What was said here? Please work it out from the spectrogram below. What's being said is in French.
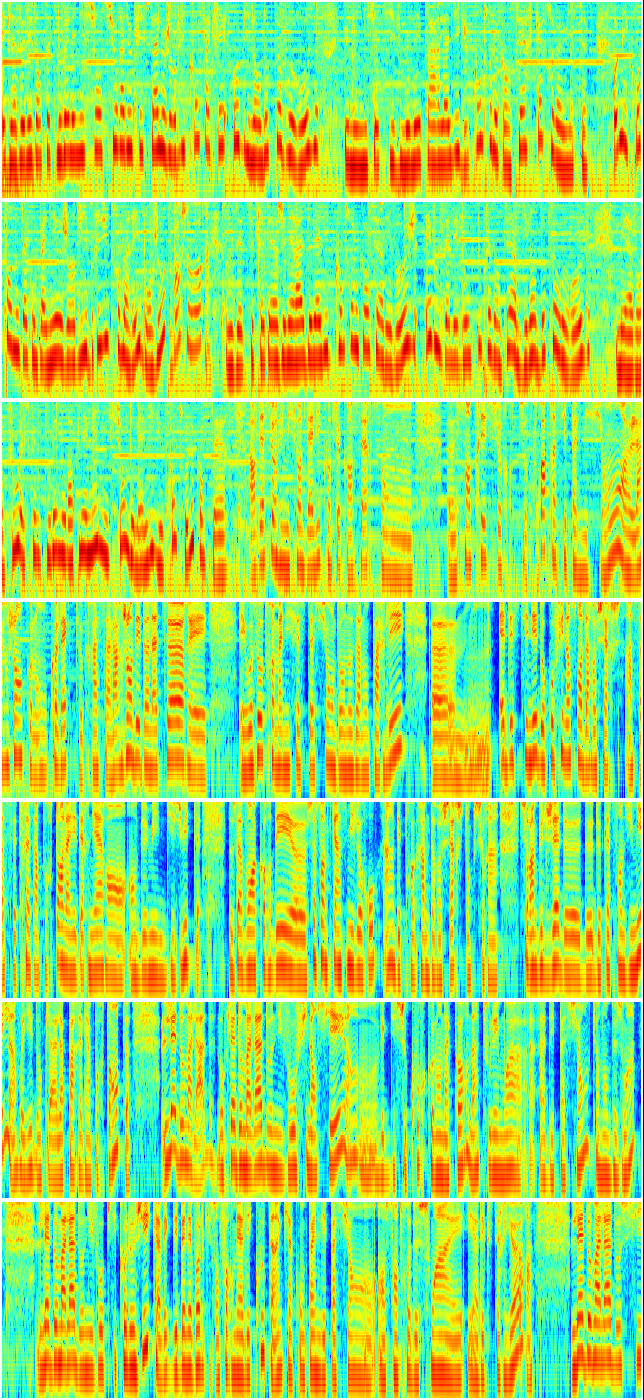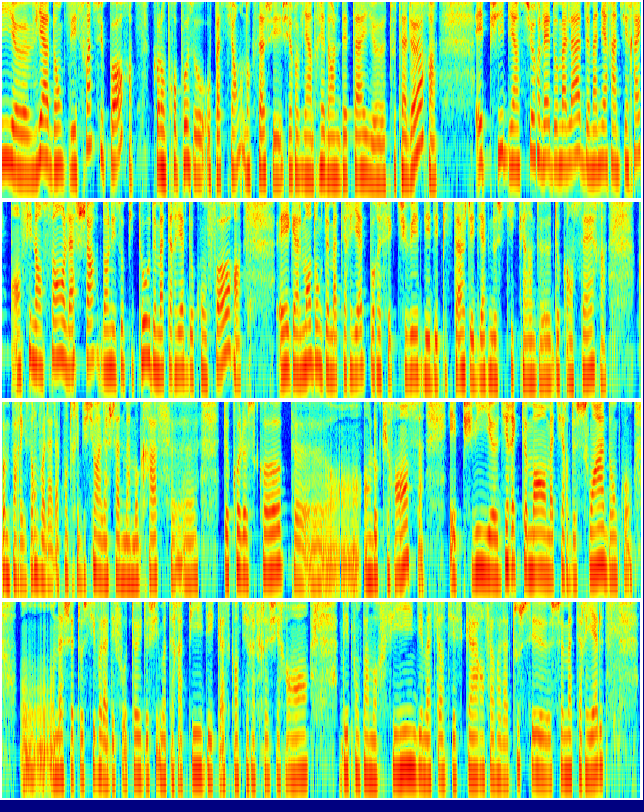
et bienvenue dans cette nouvelle émission sur Radio Cristal, aujourd'hui consacrée au bilan d'Octobre Rose, une initiative menée par la Ligue contre le cancer 88. Au micro pour nous accompagner aujourd'hui Brigitte Romary, bonjour. Bonjour. Vous êtes secrétaire générale de la Ligue contre le cancer des Vosges et vous allez donc nous présenter un bilan d'Octobre Rose. Mais avant tout, est-ce que vous pouvez nous rappeler l'émission de la Ligue contre le cancer? Alors bien sûr, les missions de la Ligue contre le cancer sont euh, centrées sur, sur, trois principales missions. Euh, l'argent que l'on collecte grâce à l'argent des donateurs et, aux autres manifestations dont nous allons parler euh, est destiné donc au financement de la recherche. Hein, ça c'est très important. L'année dernière, en, en, 2018, nous avons accordé euh, 75 000 euros hein, des programmes de recherche, sur un budget de, de, de 410 000. Hein, vous voyez, donc la, part elle est importante. L'aide aux malades, donc l'aide aux malades au niveau financier, hein, avec des secours que l'on accorde tous les mois à des patients qui en ont besoin. L'aide aux malades au niveau psychologique avec des bénévoles qui sont formés à l'écoute, hein, qui accompagnent les patients en, en centre de soins et, à l'extérieur. L'aide aux malades aussi euh, via donc les soins de support que l'on propose aux, patients. Donc ça, j'y reviendrai dans le détail euh, tout à l'heure. Et puis, bien sûr, l'aide aux malades de manière indirecte en finançant l'achat dans les hôpitaux de matériel de confort et également donc de matériel pour effectuer des dépistages, des diagnostics hein, de, de, cancer, comme par exemple voilà la contribution à l'achat de mammographes, euh, de coloscopes euh, en, en l'occurrence, et puis euh, directement en matière de soins, donc on, on, on, achète aussi voilà des fauteuils de chimiothérapie, des casques anti-réfrigérants, des pompes à morphine, des matelas anti-escar, enfin voilà tout ce, ce matériel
